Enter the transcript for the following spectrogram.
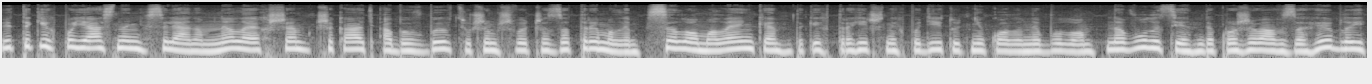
Від таких пояснень селянам не легше чекають, аби вбивцю чим швидше затримали. Село маленьке, таких трагічних подій тут ніколи не було. На вулиці, де проживав загиблий,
